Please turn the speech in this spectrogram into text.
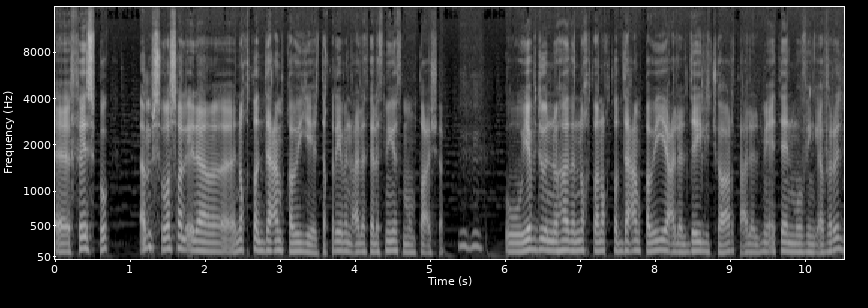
آه، فيسبوك أمس وصل إلى نقطة دعم قوية تقريبا على 318 مهم. ويبدو إنه هذا النقطة نقطة دعم قوية على ال daily chart على ال 200 moving average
